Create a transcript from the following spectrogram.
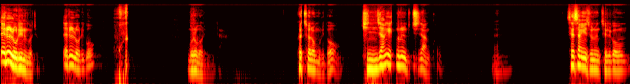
때를 노리는 거죠. 때를 노리고 확 물어버립니다. 그처럼 우리도 긴장의 끈을 놓치지 않고 예, 세상이 주는 즐거움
